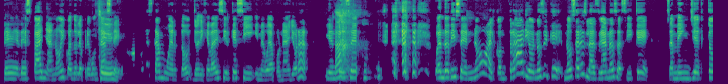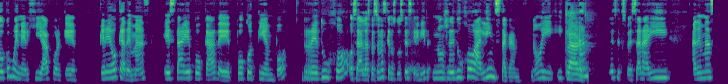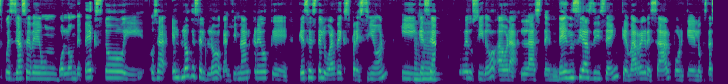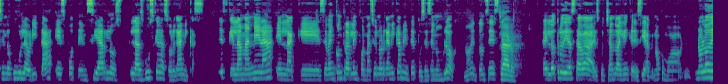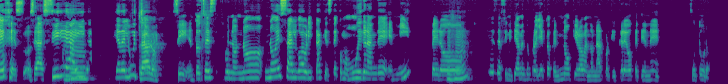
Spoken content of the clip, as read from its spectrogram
de, de, España, ¿no? Y cuando le preguntaste, ¿está muerto? Yo dije, va a decir que sí y me voy a poner a llorar. Y ah. entonces, cuando dice, no, al contrario, no sé qué, no sabes las ganas así que sea, me inyectó como energía porque creo que además esta época de poco tiempo redujo, o sea, las personas que nos gusta escribir, nos redujo al Instagram, ¿no? Y, y claro. tanto puedes expresar ahí. Además, pues ya se ve un bolón de texto y, o sea, el blog es el blog. Al final creo que, es este lugar de expresión y que sea reducido. Ahora, las tendencias dicen que va a regresar porque lo que está haciendo Google ahorita es potenciar los, las búsquedas orgánicas. Es que la manera en la que se va a encontrar la información orgánicamente, pues es en un blog, ¿no? Entonces, claro. el otro día estaba escuchando a alguien que decía, ¿no? Como, no lo dejes, o sea, sigue ahí, día de lucha. Claro. Sí, entonces, bueno, no, no es algo ahorita que esté como muy grande en mí, pero es definitivamente un proyecto que no quiero abandonar porque creo que tiene futuro.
